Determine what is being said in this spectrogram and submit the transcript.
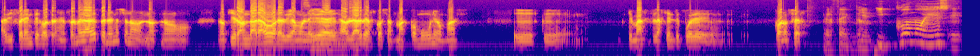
a diferentes otras enfermedades, pero en eso no, no, no, no quiero ahondar ahora, digamos, la idea es hablar de las cosas más comunes o más este, que más la gente puede conocer. Perfecto. Bien, ¿y cómo es eh,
